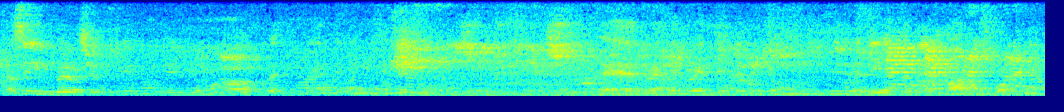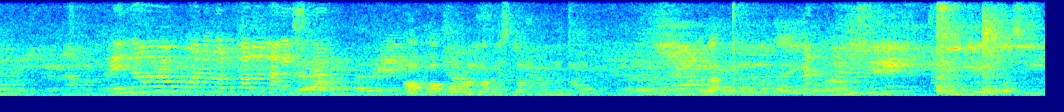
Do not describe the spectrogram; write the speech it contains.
Kasi yung version 3, yun yung mga 2021 model. Eh, 2020 na yun. Hindi ito na parang 4 na. Eh, nakarang mo ano lang lang isa. Papa, puro lang islang muna tayo. Wala po muna tayo. CJ po, CJ.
